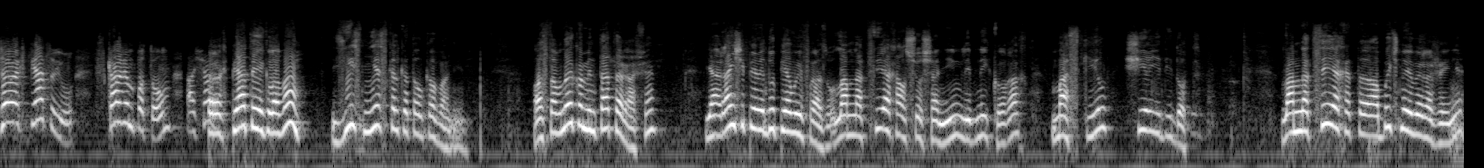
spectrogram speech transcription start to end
45-ю скажем потом, а сейчас... 45 глава есть несколько толкований. Основной комментатор Раши, я раньше перейду первую фразу. Ламнациях ал шошаним ливный корах маскил шир едидот. Ламнациях это обычное выражение,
